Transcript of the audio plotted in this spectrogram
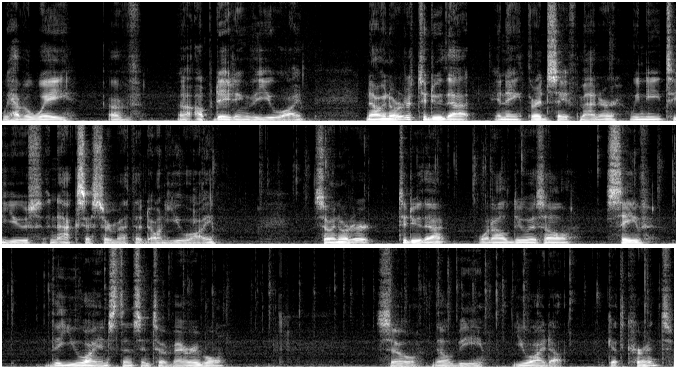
we have a way of uh, updating the UI. Now in order to do that, in a thread-safe manner, we need to use an accessor method on UI. So in order to do that, what I'll do is I'll save the UI instance into a variable. So that'll be ui.getCurrent.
